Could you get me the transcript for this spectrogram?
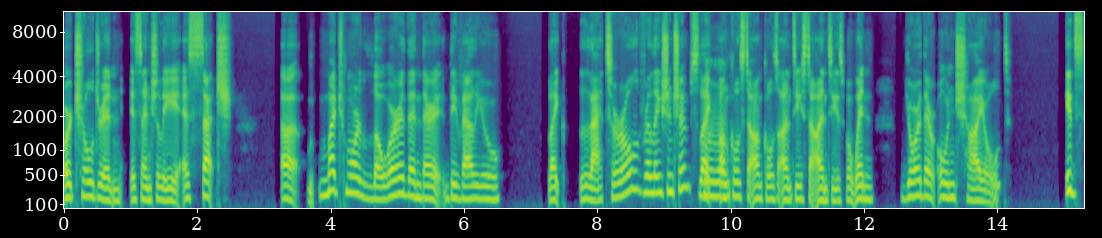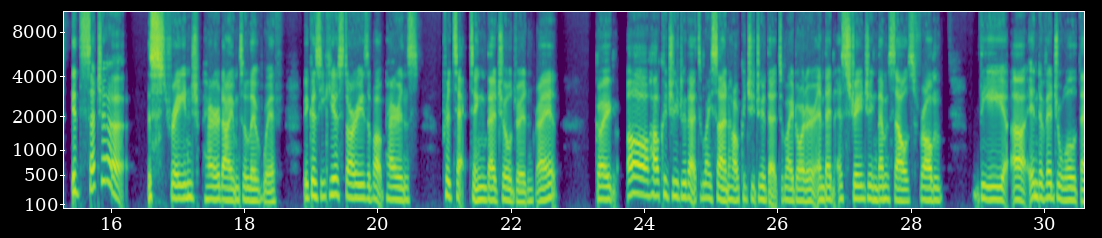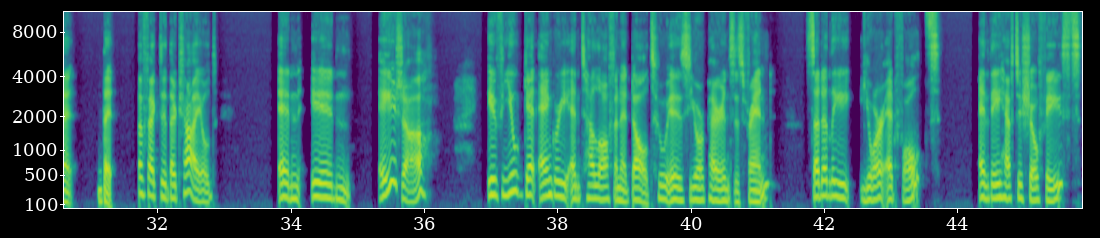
or children essentially as such uh much more lower than their they value like lateral relationships like Mhm. uncles to uncles aunties to aunties but when you're their own child it's it's such a strange paradigm to live with because you hear stories about parents protecting their children, right? Going, oh, how could you do that to my son? How could you do that to my daughter? And then estranging themselves from the uh, individual that that affected their child. And in Asia, if you get angry and tell off an adult who is your parents' friend, suddenly you're at fault and they have to show face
